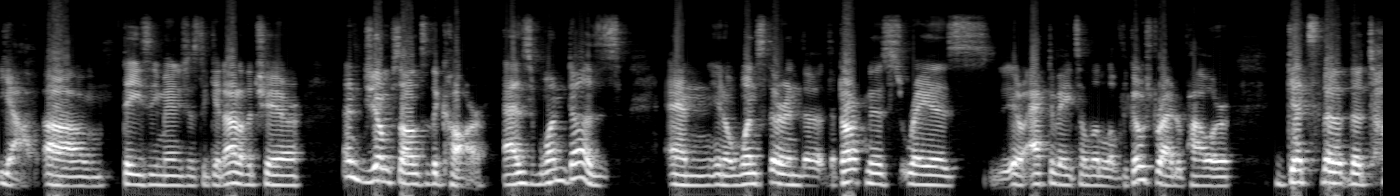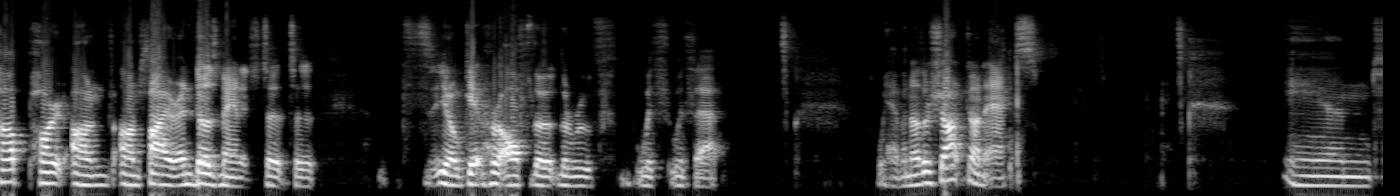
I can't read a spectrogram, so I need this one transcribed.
yeah, um, Daisy manages to get out of the chair and jumps onto the car, as one does. And, you know, once they're in the, the darkness, Reyes, you know, activates a little of the Ghost Rider power, gets the, the top part on on fire, and does manage to, to you know, get her off the, the roof with, with that we have another shotgun axe. And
